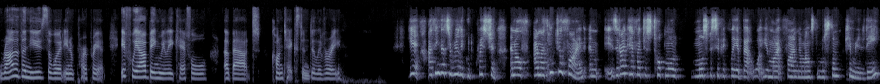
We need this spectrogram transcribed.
rather than use the word inappropriate if we are being really careful about context and delivery? Yeah, I think that's a really good question, and I'll and I think you'll find. And is it okay if I just talk more more specifically about what you might find amongst the Muslim community?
